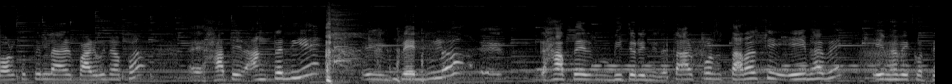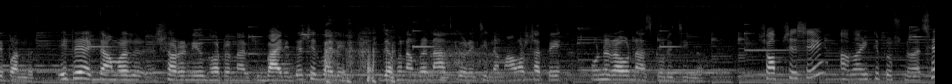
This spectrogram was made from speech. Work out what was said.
বরকতুল্লাহ আর পারবিন আপা হাতের আংটা দিয়ে এই প্লেটগুলো হাতের ভিতরে নিল। তারপর তারা সে এইভাবে এইভাবে করতে পারল। এটা একটা আমার স্মরণীয় ঘটনা আর কি। বাইরে দেশের বাইরে যখন আমরা নাচ করেছিলাম আমার সাথে ওনারাও নাচ করেছিল। সবশেষে আমার একটি প্রশ্ন আছে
